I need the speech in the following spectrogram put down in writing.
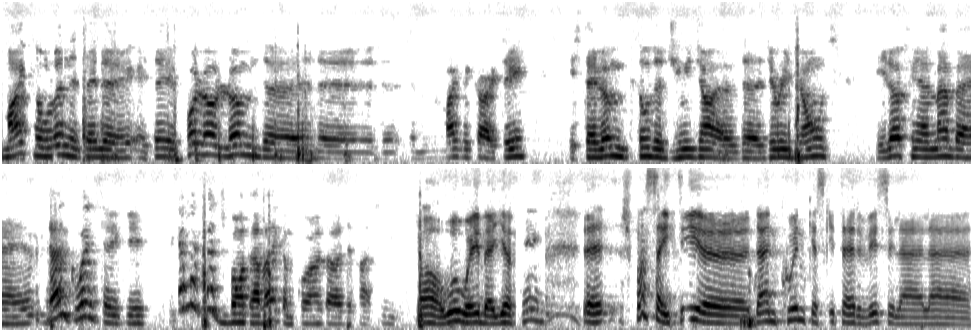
Mike Nolan était, était pas l'homme de, de, de, Mike McCarthy, et c'était l'homme plutôt de Jimmy de Jerry Jones. Et là, finalement, ben, Dan Quinn, qui, qui a quand même fait du bon travail comme coordinateur défensif. Ah oui, oui, ben il a... Euh, je pense que ça a été euh, Dan Quinn, qu'est-ce qui est arrivé, c'est la, la,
